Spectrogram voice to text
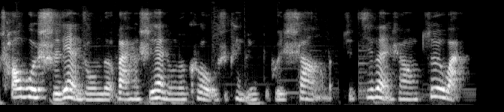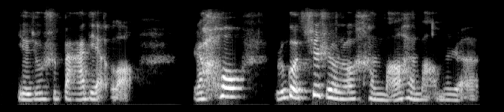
超过十点钟的晚上十点钟的课，我是肯定不会上的，就基本上最晚也就是八点了。然后，如果确实有那种很忙很忙的人，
